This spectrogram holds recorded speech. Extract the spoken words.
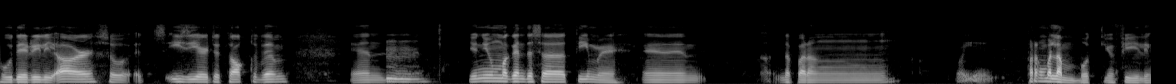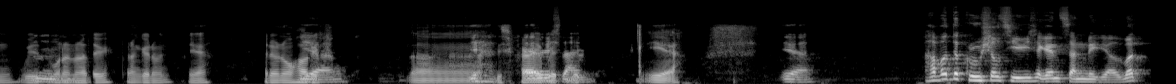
who they really are. So, it's easier to talk to them and Mm. yun yung maganda sa team eh. And uh, na parang parang malambot yung feeling with one Mm. another. Parang ganun. Yeah. I don't know how to Yeah. ex- uh, Yeah. Describe it, but yeah. Yeah. How about the crucial series against San Miguel? What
